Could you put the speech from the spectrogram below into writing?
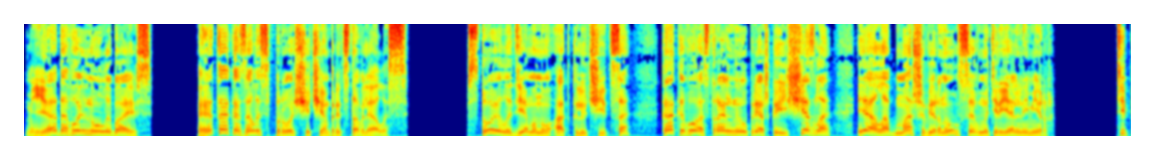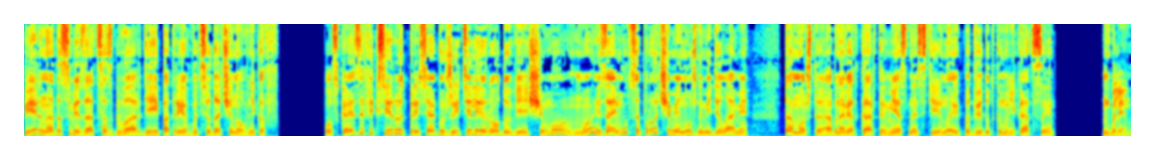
Я довольно улыбаюсь. Это оказалось проще, чем представлялось. Стоило демону отключиться, как его астральная упряжка исчезла, и Алабмаш вернулся в материальный мир. Теперь надо связаться с гвардией и потребовать сюда чиновников. Пускай зафиксируют присягу жителей роду вещему, ну и займутся прочими нужными делами. Там, может, обновят карты местности, ну и подведут коммуникации. Блин,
